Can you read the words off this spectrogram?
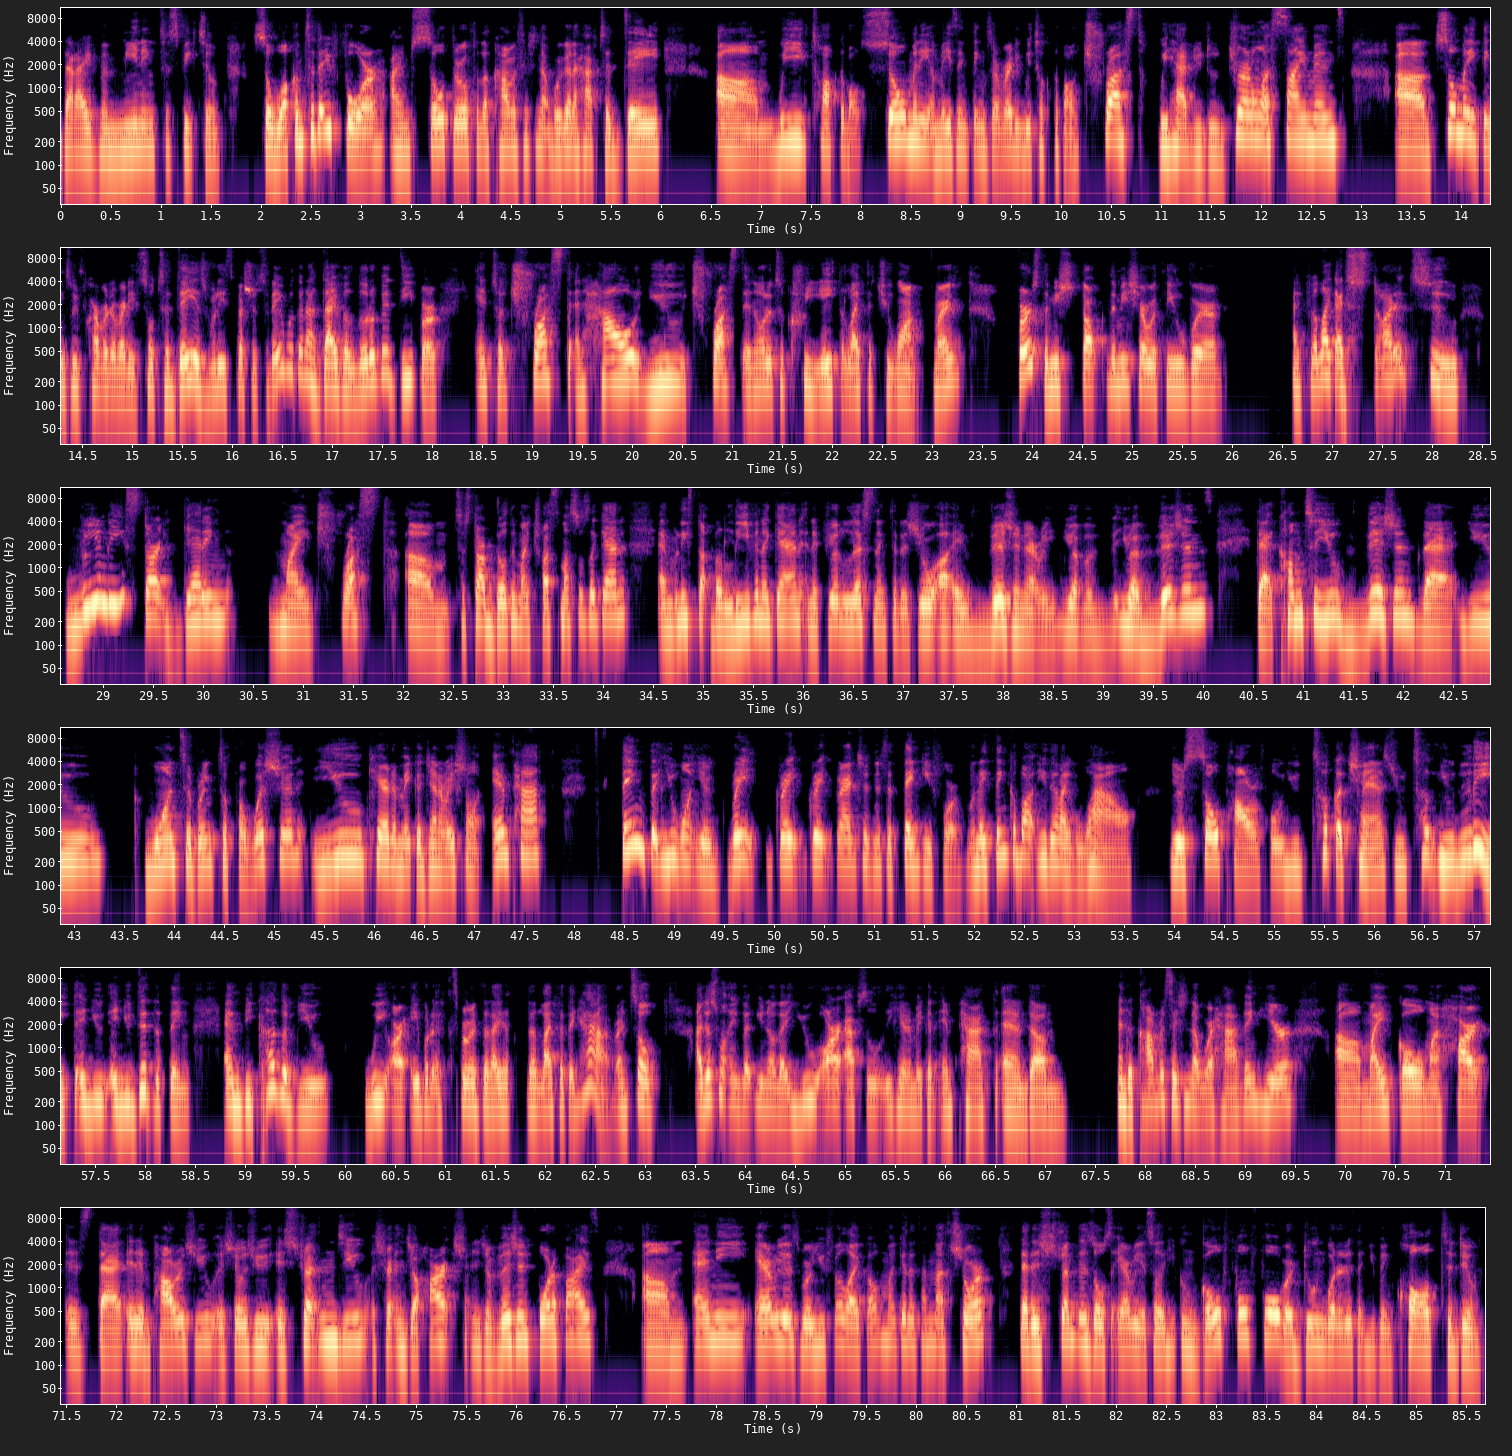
that I've been meaning to speak to. So, welcome to day four. I'm so thrilled for the conversation that we're going to have today. Um, we talked about so many amazing things already. We talked about trust. We had you do journal assignments. Um, so many things we've covered already. So today is really special. Today we're going to dive a little bit deeper into trust and how you trust in order to create the life that you want. Right. First, let me stop, Let me share with you where I feel like I started to really start getting my trust um to start building my trust muscles again and really start believing again. And if you're listening to this you are a visionary. You have a you have visions that come to you visions that you want to bring to fruition. You care to make a generational impact. Things that you want your great great great grandchildren to thank you for. When they think about you they're like wow you're so powerful. You took a chance. You took you leaped and you and you did the thing. And because of you we are able to experience the life, the life that they have. And so i just want you to let you know that you are absolutely here to make an impact. And um and the conversation that we're having here uh, my goal my heart is that it empowers you. It shows you it strengthens you. It strengthens your heart. Strengthens your vision fortifies um, any areas where you feel like, oh my goodness, I'm not sure, that it strengthens those areas so that you can go full forward doing what it is that you've been called to do.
